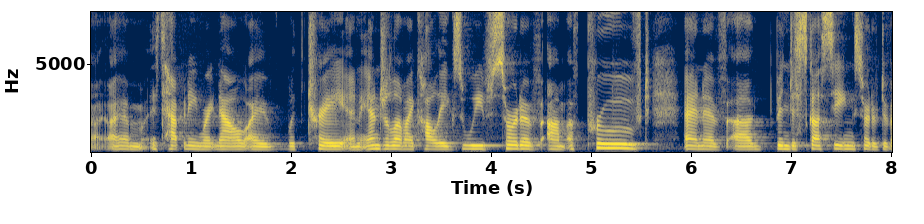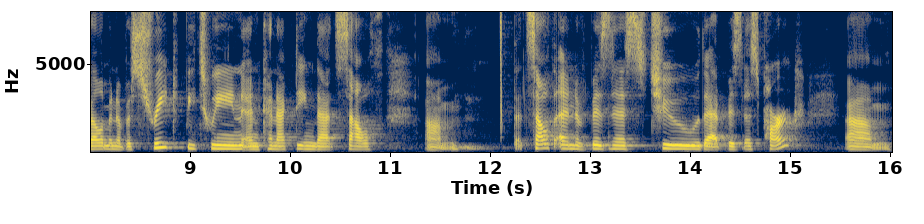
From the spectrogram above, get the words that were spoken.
uh, um, is happening right now, I, with Trey and Angela, my colleagues, we've sort of um, approved and have uh, been discussing sort of development of a street between and connecting that south, um, that south end of business to that business park. Um,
